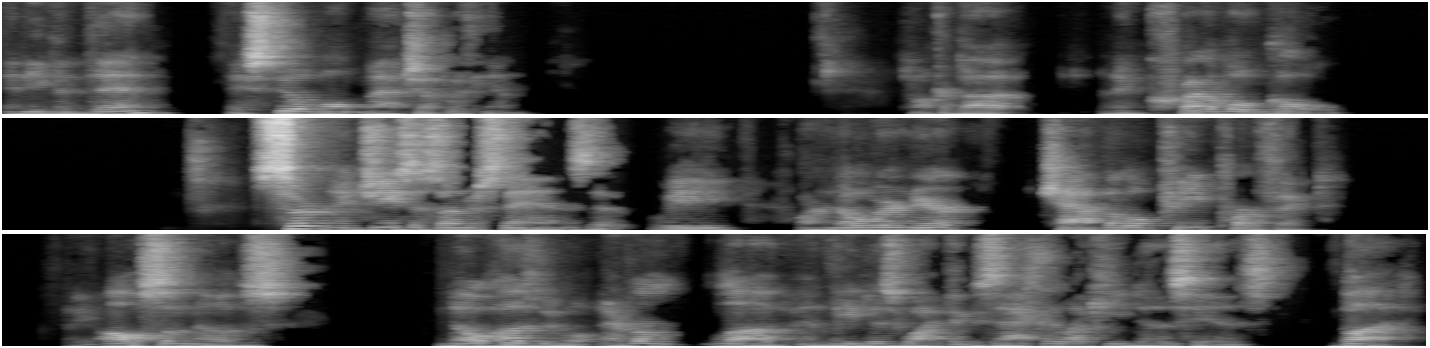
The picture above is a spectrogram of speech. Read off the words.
And even then, they still won't match up with him. Talk about an incredible goal. Certainly, Jesus understands that we are nowhere near capital P perfect. But he also knows no husband will ever love and lead his wife exactly like he does his, but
